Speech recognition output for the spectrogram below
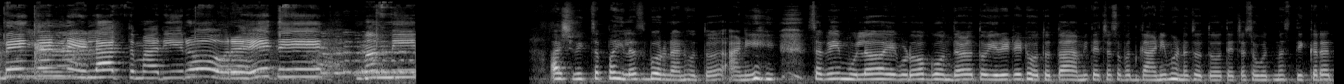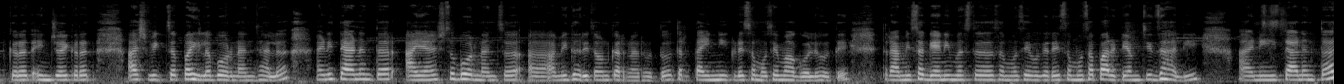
बेंगण लात मारी रो रे ते मम्मी. अश्विकचं पहिलंच बोरनान होतं आणि सगळी मुलं एवढं गोंधळ तो इरिटेट होत होता. आम्ही त्याच्यासोबत गाणी म्हणत होतो त्याच्यासोबत मस्ती करत करत एन्जॉय करत अश्विकचं पहिलं बोरनान झालं. आणि त्यानंतर आयांशचं बोरनांचं अं, आम्ही घरी जाऊन करणार होतो. तर ताईंनी इकडे समोसे मागवले होते. तर आम्ही सगळ्यांनी मस्त समोसे वगैरे समोसा पार्टी आमची झाली. आणि त्यानंतर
